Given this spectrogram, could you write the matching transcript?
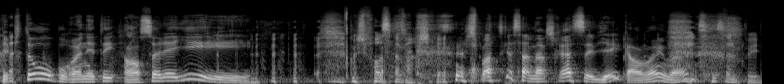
Pépito pour un été ensoleillé. Je pense que ça marcherait. Je pense que ça marcherait assez bien quand même. Hein? C'est ça le pire.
